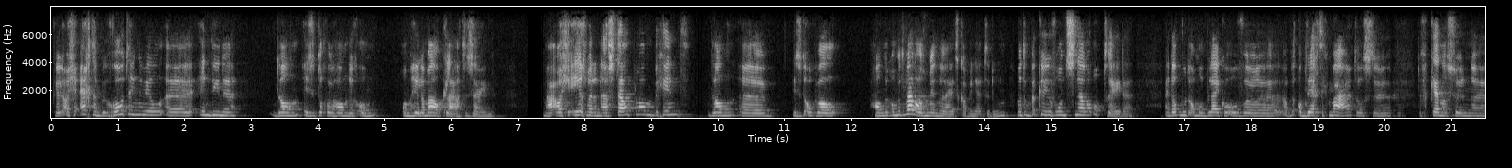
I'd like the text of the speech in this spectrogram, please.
Kijk, als je echt een begroting wil uh, indienen dan is het toch wel handig om, om helemaal klaar te zijn. Maar als je eerst met een herstelplan begint, dan uh, is het ook wel handig om het wel als minderheidskabinet te doen. Want dan kun je voor ons sneller optreden. En dat moet allemaal blijken over, uh, op, op 30 maart, als de, de verkenners hun uh,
